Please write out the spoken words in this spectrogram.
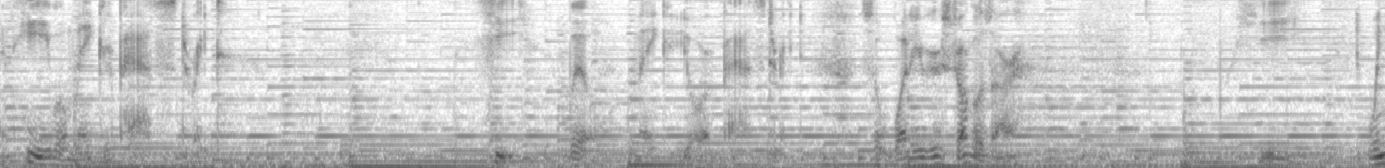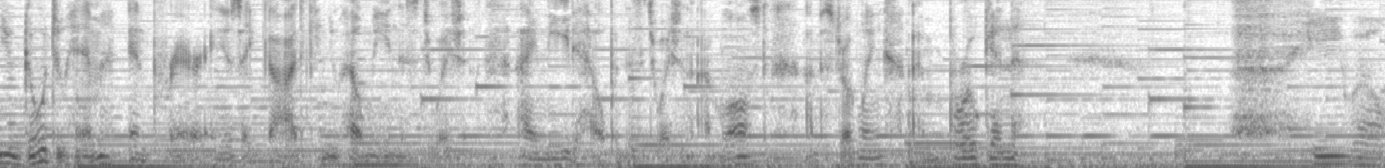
and He will make your path straight. He will make your path straight. So, whatever your struggles are, when you go to Him in prayer and you say, God, can you help me in this situation? I need help in this situation. I'm lost. I'm struggling. I'm broken. He will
